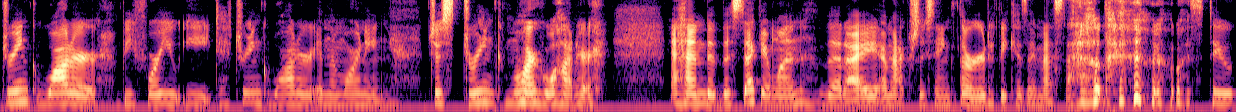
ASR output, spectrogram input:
drink water before you eat, drink water in the morning, just drink more water. And the second one that I am actually saying third because I messed that up was to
